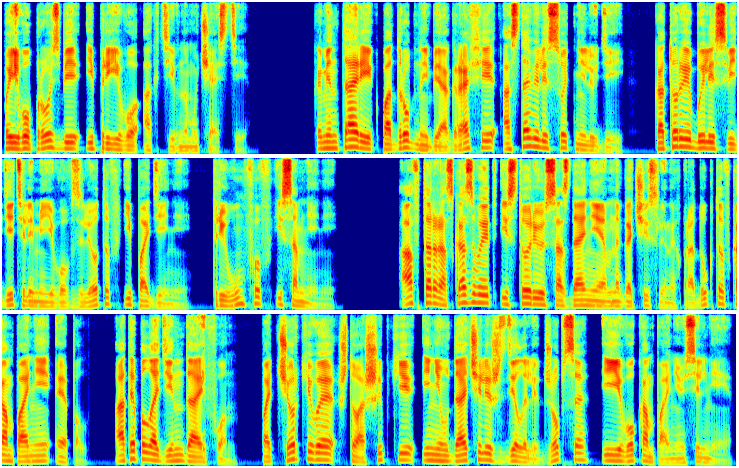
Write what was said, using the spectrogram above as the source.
по его просьбе и при его активном участии. Комментарии к подробной биографии оставили сотни людей, которые были свидетелями его взлетов и падений, триумфов и сомнений. Автор рассказывает историю создания многочисленных продуктов компании Apple, от Apple 1 до iPhone, подчеркивая, что ошибки и неудачи лишь сделали Джобса и его компанию сильнее.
